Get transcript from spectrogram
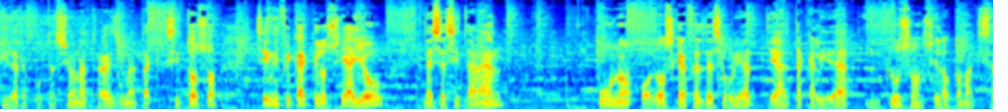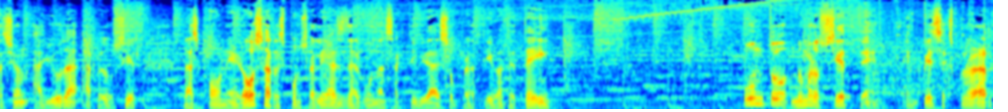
y de reputación a través de un ataque exitoso significa que los CIO necesitarán uno o dos jefes de seguridad de alta calidad, incluso si la automatización ayuda a reducir las onerosas responsabilidades de algunas actividades operativas de TI. Punto número 7. Empieza a explorar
